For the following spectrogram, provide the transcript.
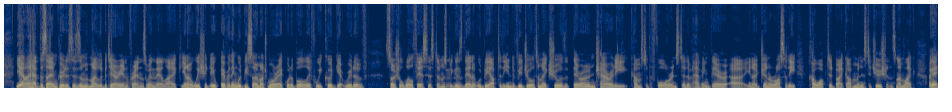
yeah, I have the same criticism of my libertarian friends when they're like, you know, we should everything would be so much more equitable if we could get rid of social welfare systems mm-hmm. because then it would be up to the individual to make sure that their own charity comes to the fore instead of having their uh, you know generosity co-opted by government institutions and i'm like okay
